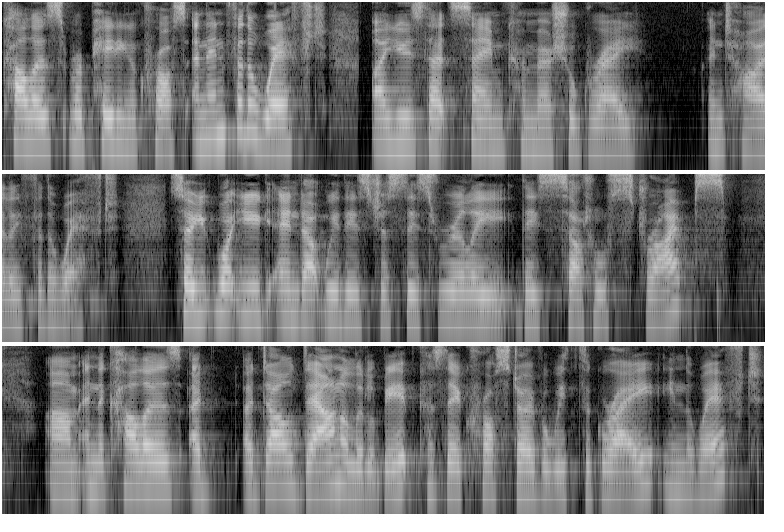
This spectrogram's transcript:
colours repeating across and then for the weft I use that same commercial grey entirely for the weft. So what you end up with is just this really, these subtle stripes um, and the colours are, are, dulled down a little bit because they're crossed over with the grey in the weft,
